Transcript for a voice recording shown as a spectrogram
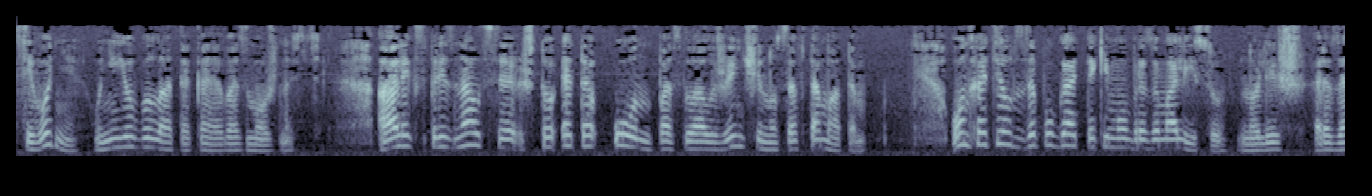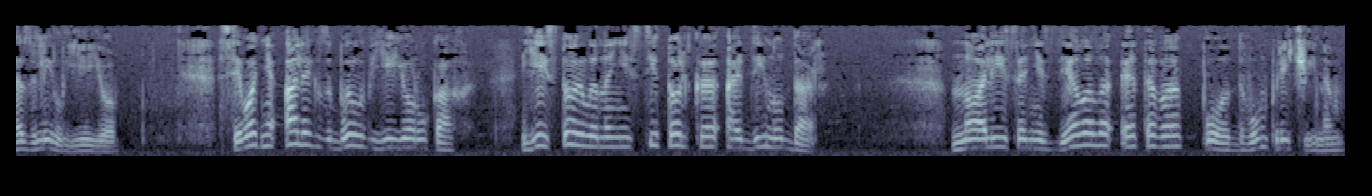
Сегодня у нее была такая возможность. Алекс признался, что это он послал женщину с автоматом — он хотел запугать таким образом Алису, но лишь разозлил ее. Сегодня Алекс был в ее руках. Ей стоило нанести только один удар. Но Алиса не сделала этого по двум причинам.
